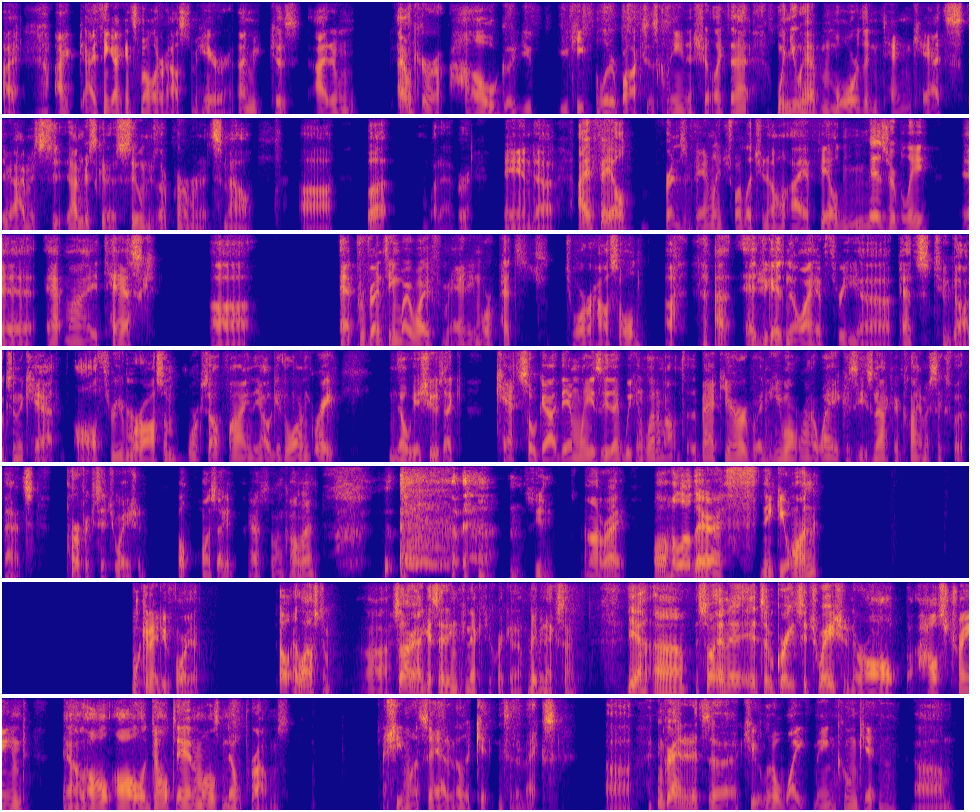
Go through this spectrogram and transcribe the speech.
I, I, I think I can smell her house from here. I mean, because I don't, I don't care how good you you keep the litter boxes clean and shit like that. When you have more than ten cats, there, I'm assu- I'm just to assume there's a permanent smell. Uh, but whatever. And uh, I failed, friends and family. Just want to let you know, I have failed miserably uh, at my task uh, at preventing my wife from adding more pets to our household. Uh, uh, as you guys know, I have three uh, pets, two dogs and a cat. All three of them are awesome. Works out fine. They all get along great. No issues. Like cat's so goddamn lazy that we can let him out into the backyard and he won't run away because he's not going to climb a six foot fence. Perfect situation. Oh, one second. I got someone calling in. Excuse me. All right. Well, hello there, sneaky one. What can I do for you? Oh, I lost him. Uh, sorry, I guess I didn't connect you quick enough. Maybe next time. Yeah. Um, so, and it, it's a great situation. They're all house trained. You know, all all adult animals, no problems. She wants to add another kitten to the mix. Uh, and granted, it's a, a cute little white Maine Coon kitten. Um,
